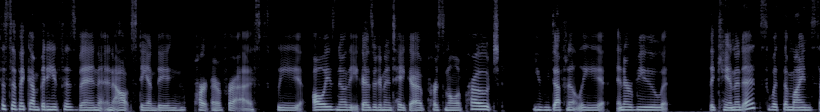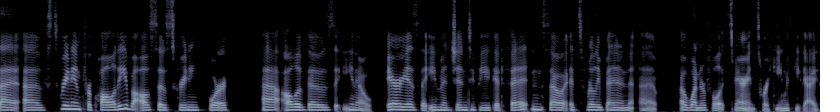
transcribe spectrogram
Pacific Companies has been an outstanding partner for us. We always know that you guys are going to take a personal approach. You definitely interview the candidates with the mindset of screening for quality, but also screening for uh, all of those, you know, areas that you mentioned to be a good fit. And so it's really been a, a wonderful experience working with you guys.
